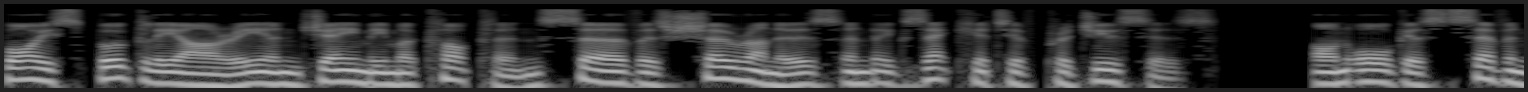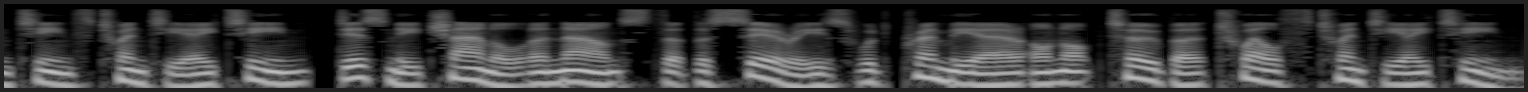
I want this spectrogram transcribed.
Boyce Bugliari and Jamie McLaughlin serve as showrunners and executive producers. On August 17, 2018, Disney Channel announced that the series would premiere on October 12, 2018.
